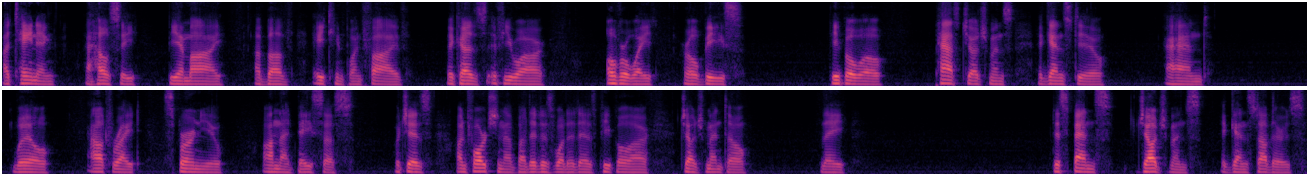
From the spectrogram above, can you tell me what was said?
attaining a healthy BMI above 18.5. Because if you are overweight or obese, people will pass judgments against you and will outright spurn you on that basis which is unfortunate, but it is what it is. People are judgmental. They dispense judgments against others.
